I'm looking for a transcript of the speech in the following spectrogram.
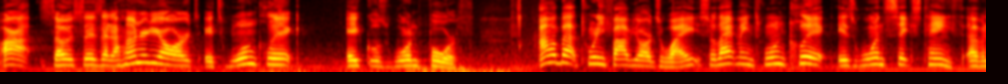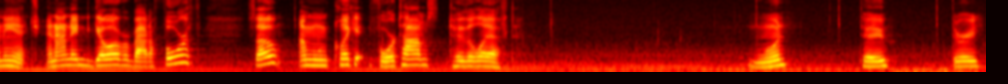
All right, so it says at 100 yards, it's one click equals one fourth. I'm about 25 yards away, so that means one click is 1 16th of an inch, and I need to go over about a fourth, so I'm gonna click it four times to the left. One, two, three,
